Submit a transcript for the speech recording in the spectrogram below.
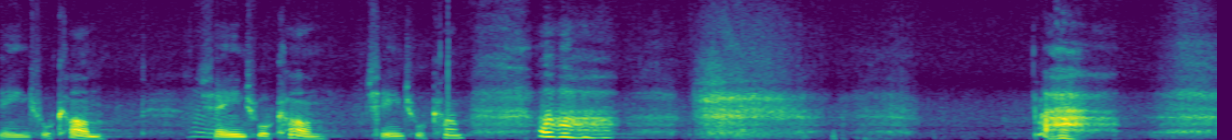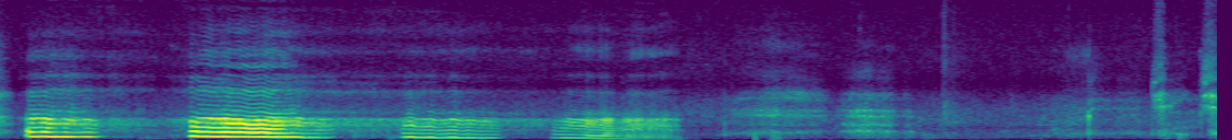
Change will come. Change will come. Change will come. Ah. Ah. Ah. Ah. Change.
